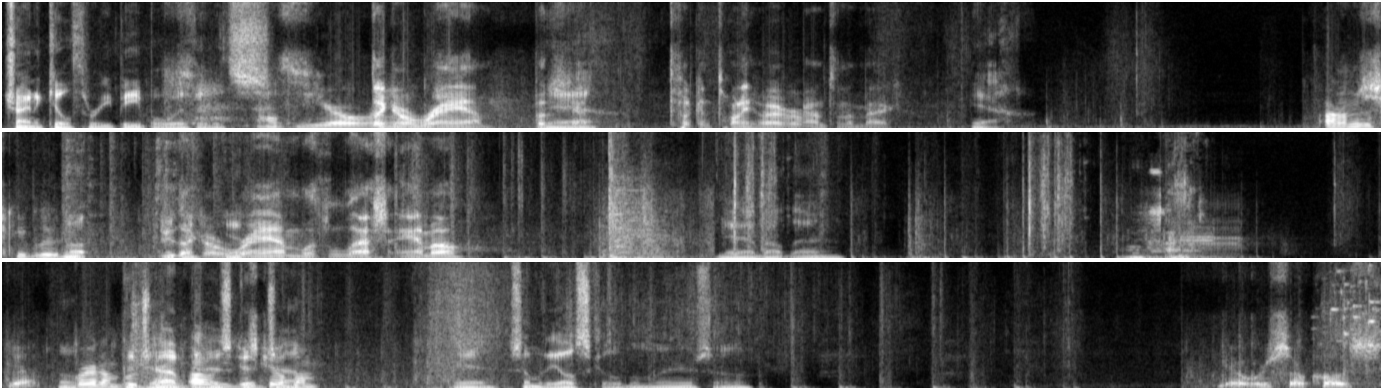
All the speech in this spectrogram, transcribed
trying to kill three people with it, it's Has zero It's like a ram, but it's yeah, got fucking 25 rounds in the back. yeah. Alright, I'm just keep looting. Oh. Dude, like a yeah. ram with less ammo? Yeah, about that. yeah, oh, bird on blue good job, pin. Oh, guys, you just good killed job. them. Yeah, somebody else killed them there, so Yo, we're so close.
